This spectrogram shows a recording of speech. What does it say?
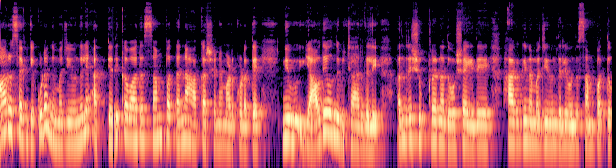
ಆರು ಸಂಖ್ಯೆ ಕೂಡ ನಿಮ್ಮ ಜೀವನದಲ್ಲಿ ಅತ್ಯಧಿಕವಾದ ಸಂಪತ್ತನ್ನು ಆಕರ್ಷಣೆ ಮಾಡಿಕೊಡುತ್ತೆ. ನೀವು ಯಾವುದೇ ಒಂದು ವಿಚಾರದಲ್ಲಿ, ಅಂದರೆ ಶುಕ್ರನ ದೋಷ ಇದೆ, ಹಾಗಾಗಿ ನಮ್ಮ ಜೀವನದಲ್ಲಿ ಒಂದು ಸಂಪತ್ತು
